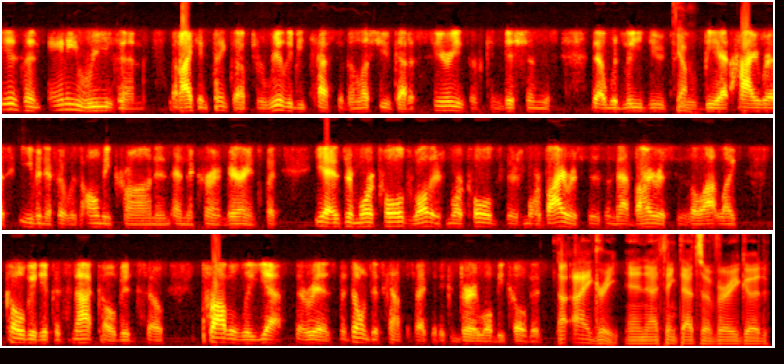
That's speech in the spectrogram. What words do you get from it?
isn't any reason that I can think of to really be tested unless you've got a series of conditions that would lead you to yep. be at high risk, even if it was Omicron and, and the current variants. But yeah, is there more colds? Well, there's more colds. There's more viruses, and that virus is a lot like COVID if it's not COVID. So probably yes, there is, but don't discount the fact that it could very well be COVID. I agree, and I think that's a very good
